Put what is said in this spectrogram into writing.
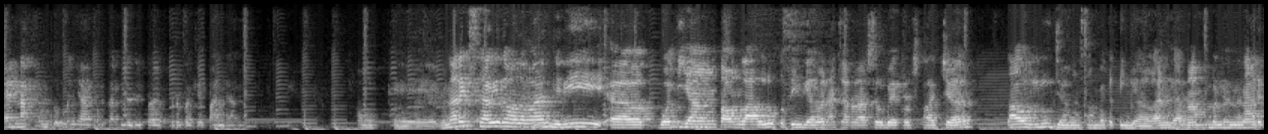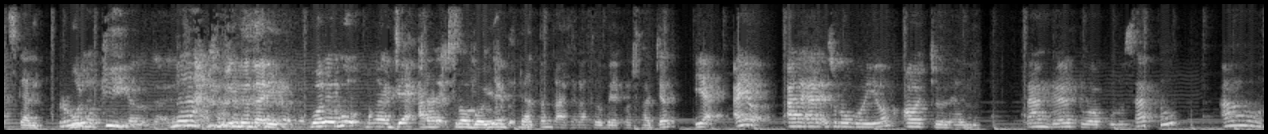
enak untuk menyatukan dari berbagai pandangan. Oke, menarik sekali teman-teman. Hmm. Jadi uh, buat yang tahun lalu ketinggalan acara Surabaya Cross Culture, tahun ini jangan sampai ketinggalan karena menarik sekali. Rugi kalau Nah, itu tadi. Boleh Bu mengajak arek Surabaya untuk datang ke acara Surabaya Cross Culture? Ya, ayo arek-arek Surabaya ojo lali. Tanggal 21 Oh,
